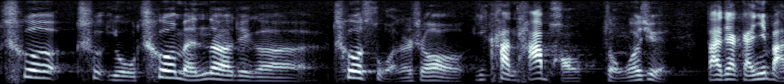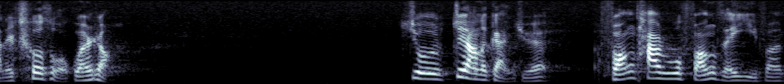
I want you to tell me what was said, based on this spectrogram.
车车有车门的这个车锁的时候，一看他跑走过去，大家赶紧把那车锁关上。就这样的感觉，防他如防贼一番。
